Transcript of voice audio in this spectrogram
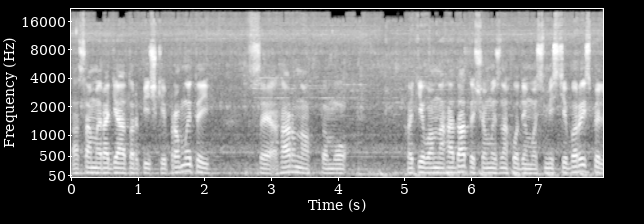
а саме радіатор пічки промитий, все гарно, тому Хотів вам нагадати, що ми знаходимося в місті Бориспіль,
